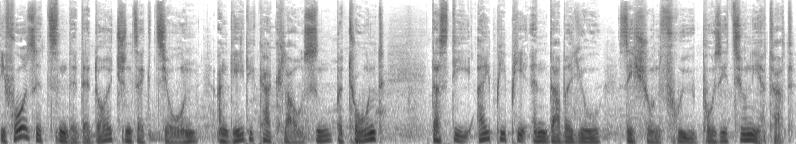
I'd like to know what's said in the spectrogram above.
Die Vorsitzende der deutschen Sektion, Angelika Clausen, betont, dass die IPPNW sich schon früh positioniert hat.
